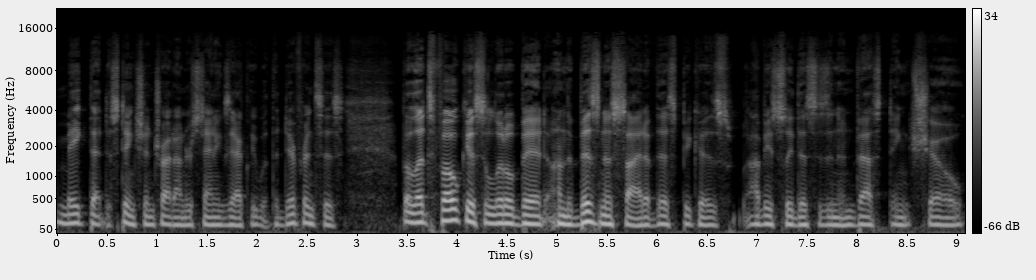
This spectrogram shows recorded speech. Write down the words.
make that distinction, try to understand exactly what the difference is. But let's focus a little bit on the business side of this because obviously this is an investing show.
